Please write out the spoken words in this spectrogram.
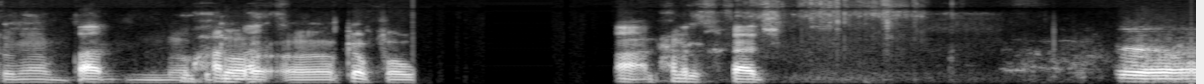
تمام. طيب محمد. آه، كفى آه محمد الخفاجي. آه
